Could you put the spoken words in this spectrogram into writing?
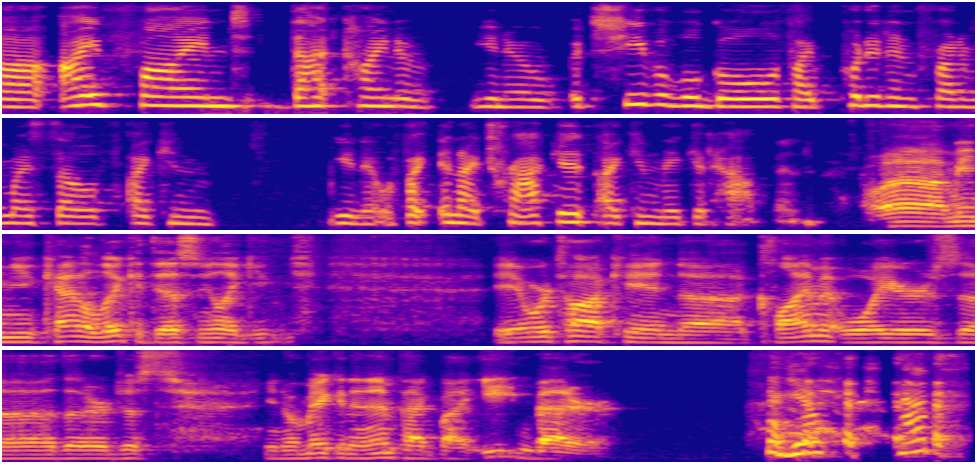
uh, I find that kind of you know achievable goal. If I put it in front of myself, I can, you know, if I and I track it, I can make it happen. Wow, I mean, you kind of look at this and you're like, you, yeah, we're talking uh, climate warriors uh, that are just you know, making an impact by eating better. yeah, that's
